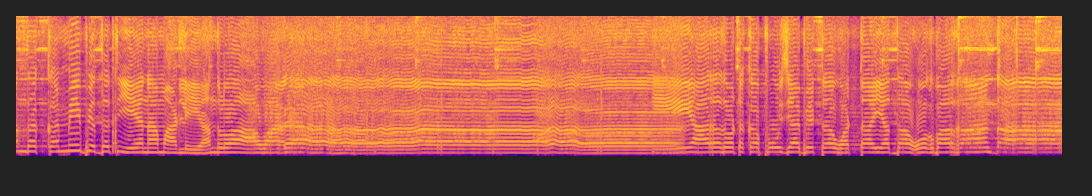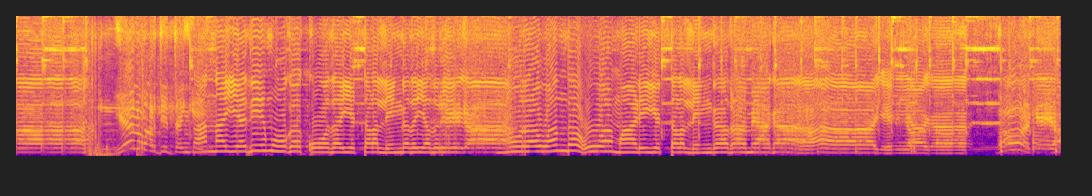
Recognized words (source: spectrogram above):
ಒಂದ ಕಮ್ಮಿ ಬಿದ್ದತಿ ಏನ ಮಾಡ್ಲಿ ಅಂದ್ಳು ಆವಾಗ. ಆರದೊಟಕ ಪೂಜೆ ಬಿಟ್ಟ ಒಟ್ಟ ಎದ್ದ ಹೋಗಬಾರ್ದ ಅಂತ ಏನ್ ಮಾಡ್ತಿ ತಂಗಿ? ತನ್ನ ಎದಿ ಮೂಗ ಕೋದ ಇಟ್ಟಳ ಲಿಂಗದ ಎದುರೀಗ. ನೂರ ಒಂದ ಹೂವ ಮಾಡಿ ಇಟ್ಟಳ ಲಿಂಗದ ಮ್ಯಾಗ. ಏನ್ ಕೇಳಿದ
